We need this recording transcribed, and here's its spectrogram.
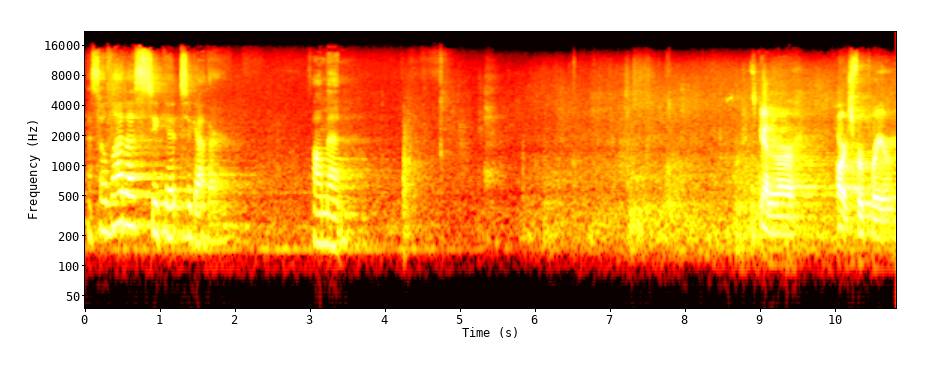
And so let us seek it together. Amen. Let's gather our hearts for prayer.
